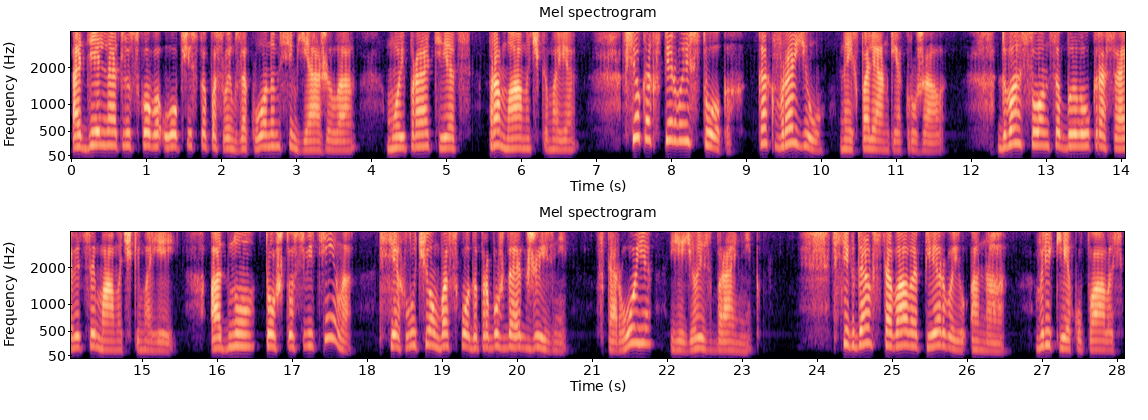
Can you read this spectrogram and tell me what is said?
Отдельно от людского общества по своим законам семья жила, мой праотец, прамамочка моя. Все как в первоистоках, как в раю на их полянке окружало. Два солнца было у красавицы мамочки моей. Одно — то, что светило, всех лучом восхода пробуждая к жизни — второе — ее избранник. Всегда вставала первою она, в реке купалась,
